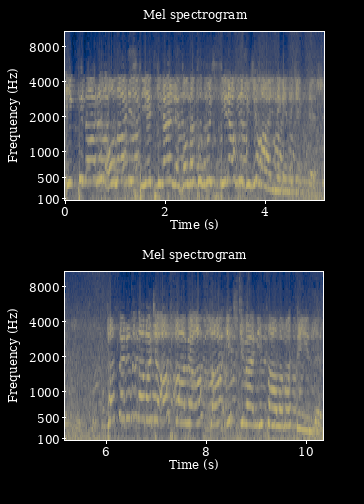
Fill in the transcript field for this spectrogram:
iktidarın olağanüstü yetkilerle donatılmış silahlı gücü haline gelecektir. Tasarının amacı asla ve asla iç güvenliği sağlamak değildir.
